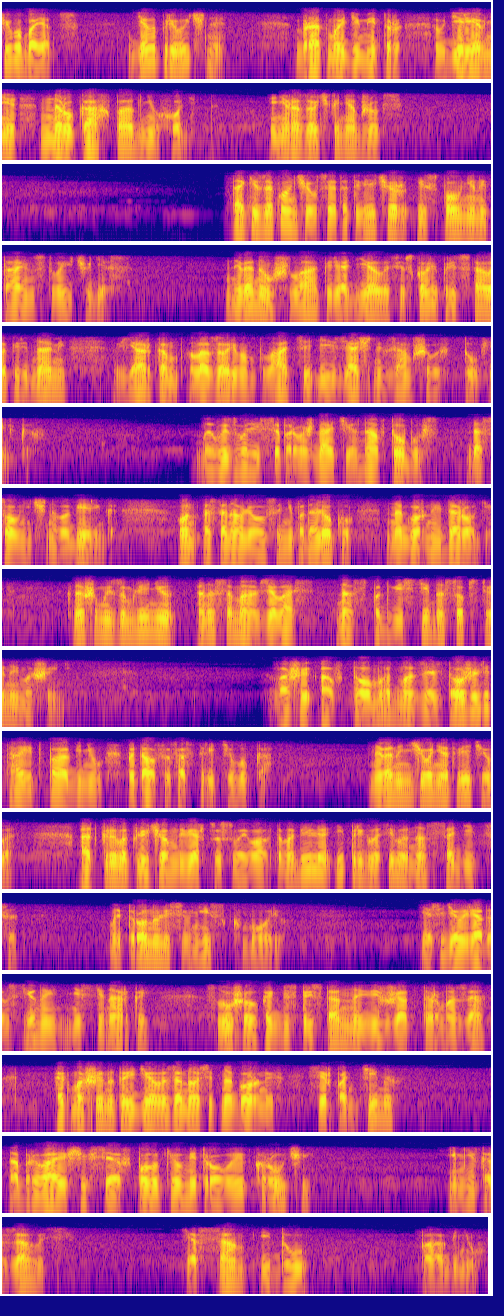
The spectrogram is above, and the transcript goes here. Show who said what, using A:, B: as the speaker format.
A: Чего бояться? Дело привычное. Брат мой Димитр в деревне на руках по огню ходит. И ни разочка не обжегся. Так и закончился этот вечер, исполненный таинства и чудес. Невена ушла, переоделась и вскоре предстала перед нами в ярком лазоревом платье и изящных замшевых туфельках. Мы вызвались сопровождать ее на автобус до Солнечного берега. Он останавливался неподалеку на горной дороге. К нашему изумлению, она сама взялась нас подвести на собственной машине. «Ваше авто, мадемуазель, тоже летает по огню?» — пытался сострить Лука. Невена ничего не ответила, открыла ключом дверцу своего автомобиля и пригласила нас садиться. Мы тронулись вниз к морю. Я сидел рядом с юной нестенаркой, слушал, как беспрестанно визжат тормоза, как машину то и дело заносит на горных серпантинах, обрывающихся в полукилометровые кручи, и мне казалось, я сам иду по огню.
